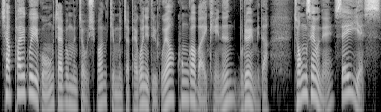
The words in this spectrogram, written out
샵8910 짧은 문자 50원, 긴 문자 100원이 들고요. 콩과 마이케이는 무료입니다. 정세훈의 Say Yes.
